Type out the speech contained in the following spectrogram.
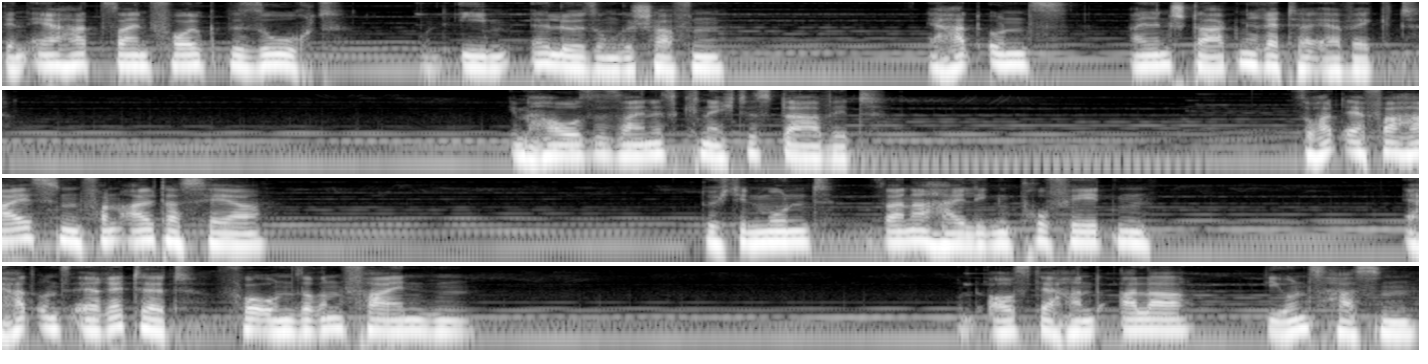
Denn er hat sein Volk besucht und ihm Erlösung geschaffen. Er hat uns einen starken Retter erweckt. Im Hause seines Knechtes David. So hat er verheißen von alters her, durch den Mund seiner heiligen Propheten. Er hat uns errettet vor unseren Feinden und aus der Hand aller, die uns hassen.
